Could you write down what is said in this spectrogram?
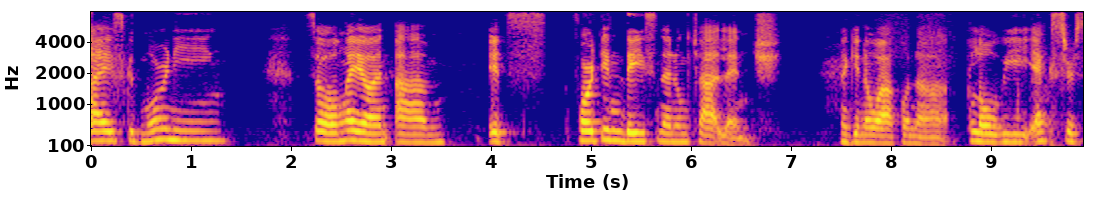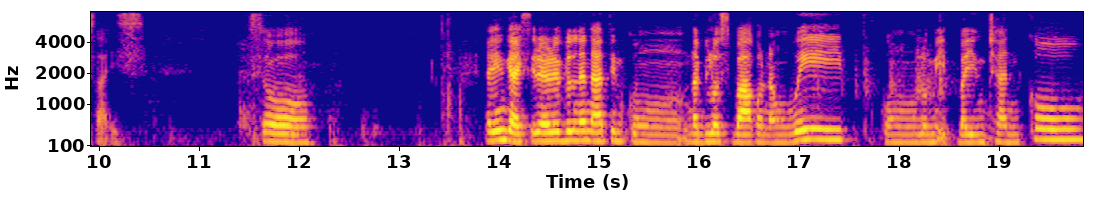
guys, good morning. So ngayon, um, it's 14 days na nung challenge na ginawa ko na Chloe exercise. So, ayun guys, i-reveal na natin kung nag-loss ba ako ng weight, kung lumiit ba yung chan ko.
